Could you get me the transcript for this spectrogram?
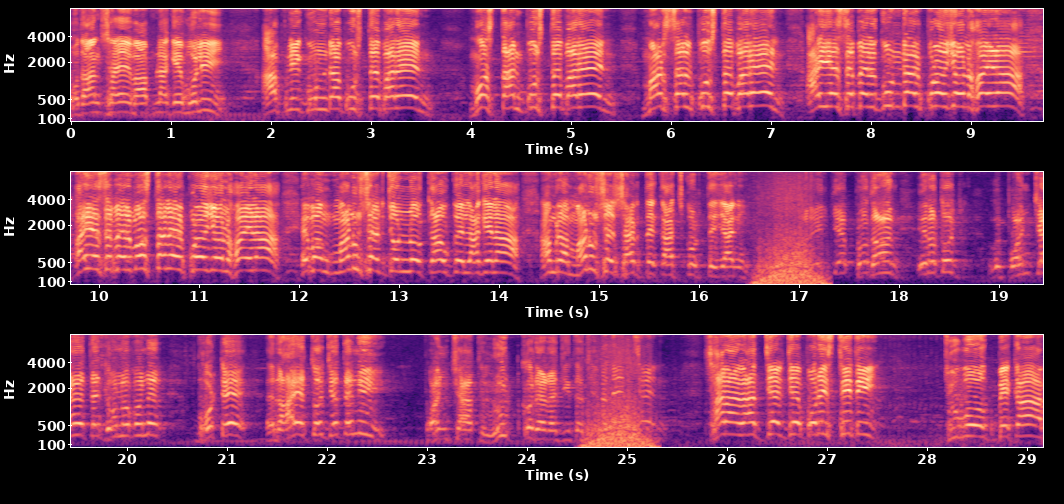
প্রধান সাহেব আপনাকে বলি আপনি গুন্ডা পুষতে পারেন মস্তান পুষতে পারেন মার্শাল পুষতে পারেন আইএসএফ এর গুন্ডার প্রয়োজন হয় না আইএসএফ এর মস্তানের প্রয়োজন হয় না এবং মানুষের জন্য কাউকে লাগে না আমরা মানুষের স্বার্থে কাজ করতে জানি। এই যে প্রধান এরা তো পঞ্চায়েতে জনগণের ভোটে রায়ে তো জেতেনি। পঞ্চায়েত লুট করে এরা জিতেছে। দেখছেন সারা রাজ্যের যে পরিস্থিতি যুবক বেকার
